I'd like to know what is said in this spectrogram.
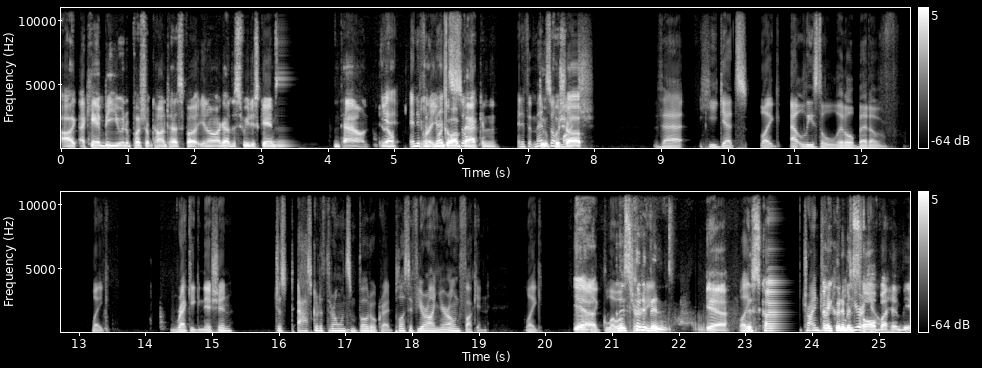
I, I can't beat you in a push-up contest, but you know I got the sweetest games in, town. You yeah. know, and if you want it to go out so, back and and if it meant so much that he gets like at least a little bit of like recognition, just ask her to throw in some photo cred. Plus, if you're on your own fucking like yeah, like glow this up could have been, yeah, Like, this kind try and of could have been solved account. by him being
